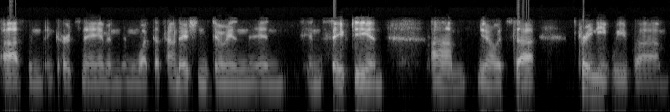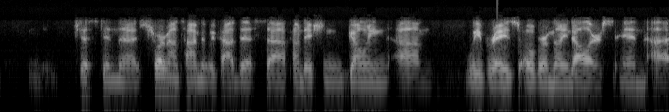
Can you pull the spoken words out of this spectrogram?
us and, and Kurt's name and, and what the foundation's doing in in safety and um, you know it's uh, it's pretty neat. We've um, just in the short amount of time that we've had this uh, foundation going, um, we've raised over a million dollars in uh,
